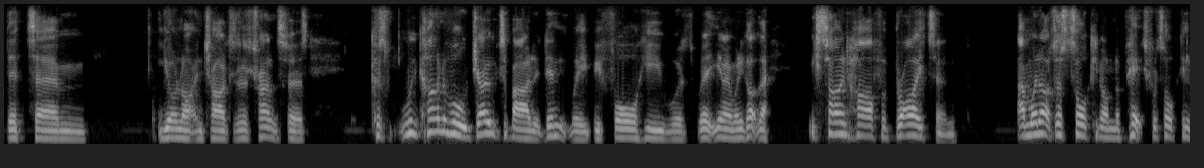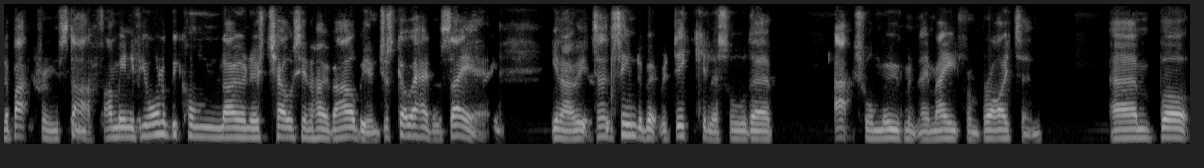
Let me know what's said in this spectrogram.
that um, you're not in charge of the transfers because we kind of all joked about it, didn't we? Before he was, you know, when he got there, he signed half of Brighton, and we're not just talking on the pitch; we're talking the backroom staff. I mean, if you want to become known as Chelsea and Hove Albion, just go ahead and say it. You know, it seemed a bit ridiculous all the actual movement they made from Brighton, um, but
